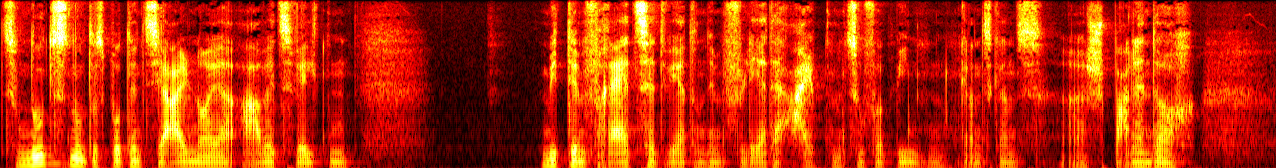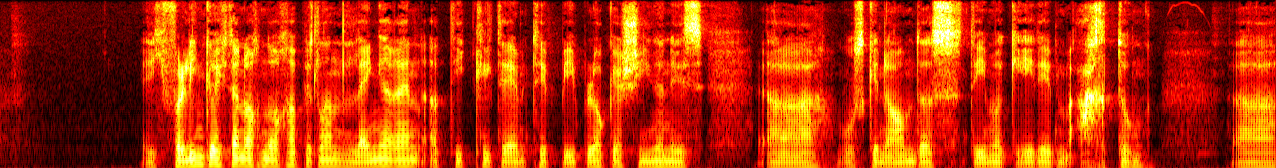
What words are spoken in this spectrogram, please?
zu nutzen und das Potenzial neuer Arbeitswelten mit dem Freizeitwert und dem Flair der Alpen zu verbinden. Ganz, ganz äh, spannend auch. Ich verlinke euch dann auch noch ein bisschen einen längeren Artikel, der im MTB-Blog erschienen ist, äh, wo es genau um das Thema geht, eben Achtung äh,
